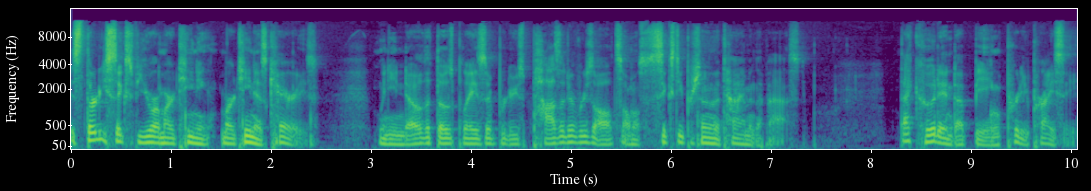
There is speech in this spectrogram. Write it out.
is 36 fewer Martini, Martinez carries when you know that those plays have produced positive results almost 60% of the time in the past. That could end up being pretty pricey.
